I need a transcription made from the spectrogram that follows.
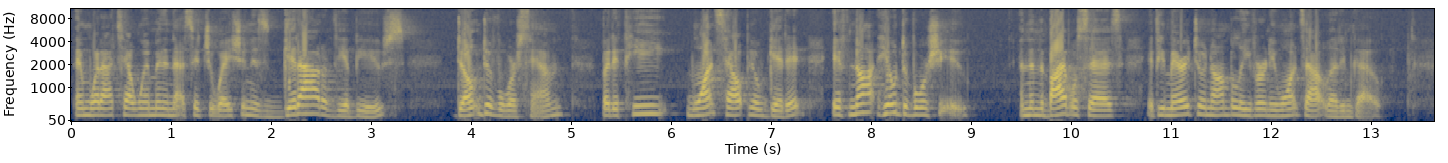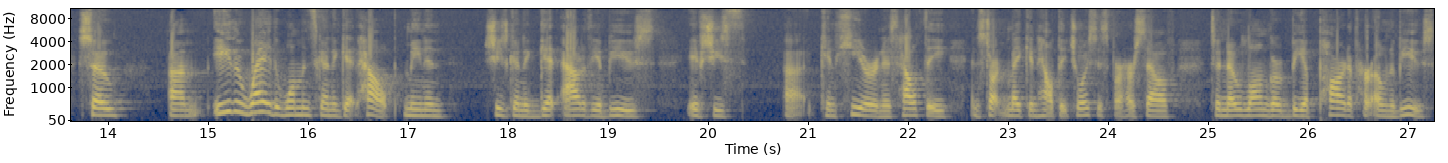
And what I tell women in that situation is get out of the abuse. Don't divorce him. But if he wants help, he'll get it. If not, he'll divorce you. And then the Bible says if you're married to a non believer and he wants out, let him go. So um, either way, the woman's going to get help, meaning she's going to get out of the abuse if she's uh, can hear and is healthy and start making healthy choices for herself to no longer be a part of her own abuse.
